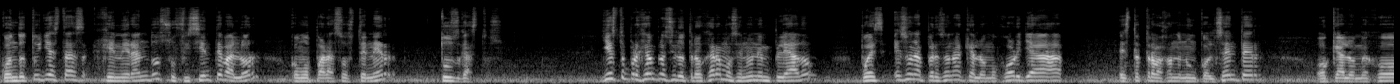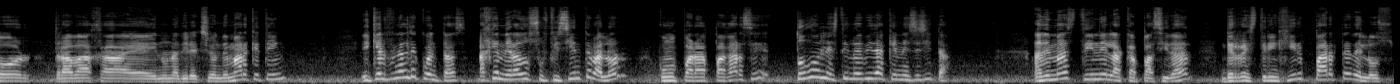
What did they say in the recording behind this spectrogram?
Cuando tú ya estás generando suficiente valor como para sostener tus gastos. Y esto, por ejemplo, si lo trabajáramos en un empleado, pues es una persona que a lo mejor ya está trabajando en un call center o que a lo mejor trabaja en una dirección de marketing y que al final de cuentas ha generado suficiente valor como para pagarse todo el estilo de vida que necesita. Además tiene la capacidad de restringir parte de las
